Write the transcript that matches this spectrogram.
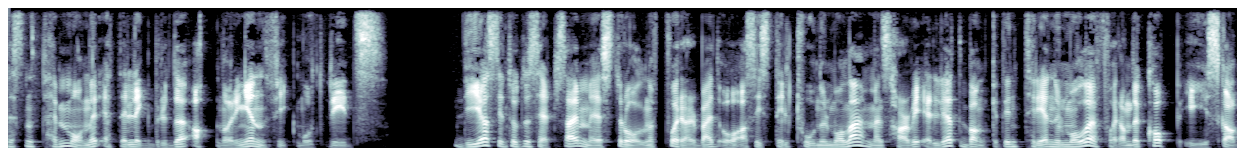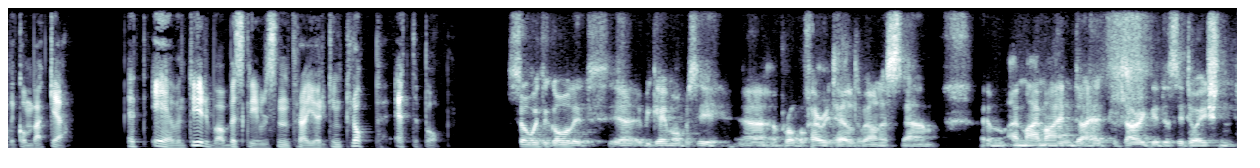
nesten fem måneder etter leggbruddet 18-åringen fikk mot Leeds. Diaz introduserte seg med strålende forarbeid og assist til 2-0-målet, mens Harvey Elliot banket inn 3-0-målet foran The Cop i skadecomebacket. Et eventyr var beskrivelsen fra Jørgen Klopp etterpå. So with the goal, it, it became obviously uh, a proper fairy tale, to be honest. Um, um, in my mind, I had directly the situation.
